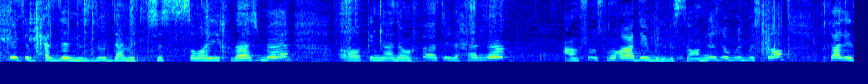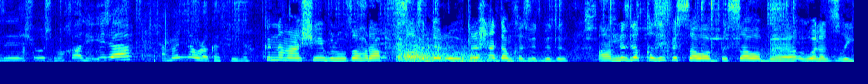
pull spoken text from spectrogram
كنت بحزن نزلوا دعمة ست صواريخ راجمة آه كنا أنا ورفقاتي لحالنا عم شو اسمه؟ قاعدين بالبستان. عم نزلوا بالبستان. خالي شو اسمه؟ خالي إجا. حملنا وركض فينا. كنا ماشيين بالمظاهرة. آه، بالدر كل إحنا قدام قذيفة بدر. آه، نزلت قذيفة صوب آه، ولد صغير.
